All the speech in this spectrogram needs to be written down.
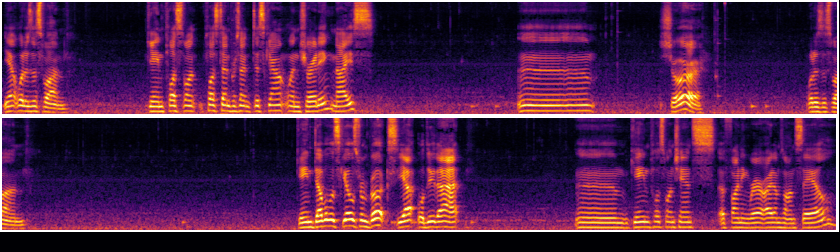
Yeah, what is this one? Gain plus one plus ten percent discount when trading. Nice. Um Sure. What is this one? Gain double the skills from books. Yeah, we'll do that. Um, gain plus one chance of finding rare items on sale.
